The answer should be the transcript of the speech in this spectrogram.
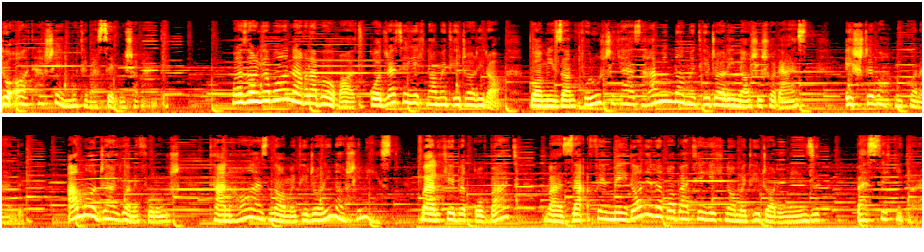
دو آتشه متوسل می شوند. بازاریابان اغلب اوقات قدرت یک نام تجاری را با میزان فروشی که از همین نام تجاری ناشی شده است اشتباه می کنند. اما جریان فروش تنها از نام تجاری ناشی نیست بلکه به قوت و ضعف میدان رقابتی یک نام تجاری نیز بستگی دارد.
